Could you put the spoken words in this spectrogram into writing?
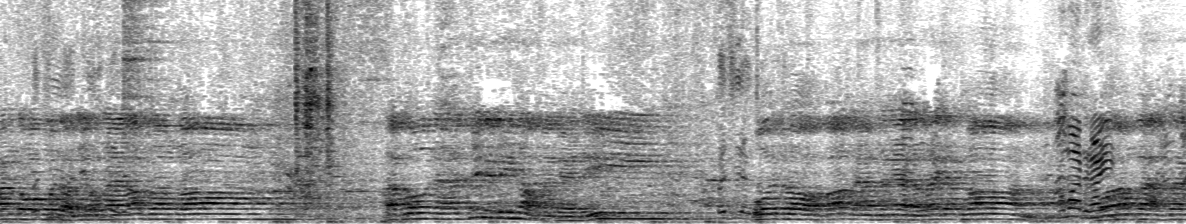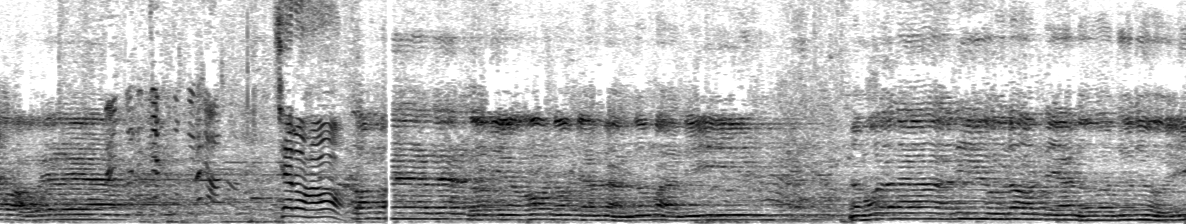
là phải quan đồ của đỏ nhiều là nó con con À cô là chỉ đi nào mà kể đi Ôi thọ có là sang nghe là lại cho con မမတခိုင်း Có cả ra quả về lên ဆရာတော်ဟော Tâm mê lên tự nhiên hô nông nhằm làm cho mà đi Nam mô đà na ni hu đon địa đồ chu chu y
